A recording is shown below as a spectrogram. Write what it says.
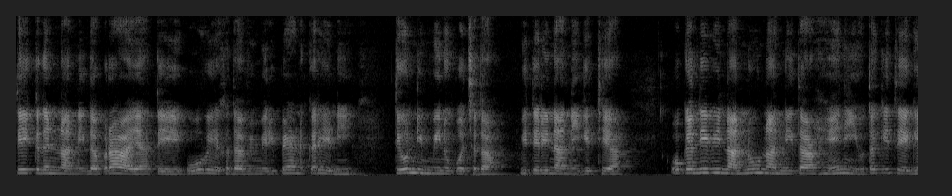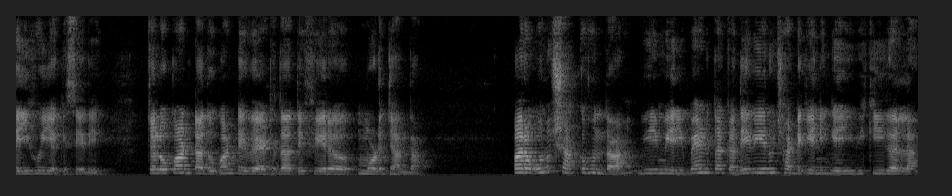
ਤੇ ਇੱਕ ਦਿਨ ਨਾਨੀ ਦਾ ਭਰਾ ਆਇਆ ਤੇ ਉਹ ਵੇਖਦਾ ਵੀ ਮੇਰੀ ਭੈਣ ਘਰੇ ਨਹੀਂ ਤੇ ਉਹ ਨਿੰਮੀ ਨੂੰ ਪੁੱਛਦਾ ਵੀ ਤੇਰੀ ਨਾਨੀ ਕਿੱਥੇ ਆ? ਉਹ ਕਹਿੰਦੀ ਵੀ ਨਾਨੂ, ਨਾਨੀ ਤਾਂ ਹੈ ਨਹੀਂ, ਉਹ ਤਾਂ ਕਿਤੇ ਗਈ ਹੋਈ ਆ ਕਿਸੇ ਦੇ। ਚਲੋ ਘੰਟਾ ਦੋ ਘੰਟੇ ਬੈਠਦਾ ਤੇ ਫਿਰ ਮੁੜ ਜਾਂਦਾ। ਪਰ ਉਹਨੂੰ ਸ਼ੱਕ ਹੁੰਦਾ ਵੀ ਮੇਰੀ ਭੈਣ ਤਾਂ ਕਦੇ ਵੀ ਇਹਨੂੰ ਛੱਡ ਕੇ ਨਹੀਂ ਗਈ ਵੀ ਕੀ ਗੱਲ ਆ?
